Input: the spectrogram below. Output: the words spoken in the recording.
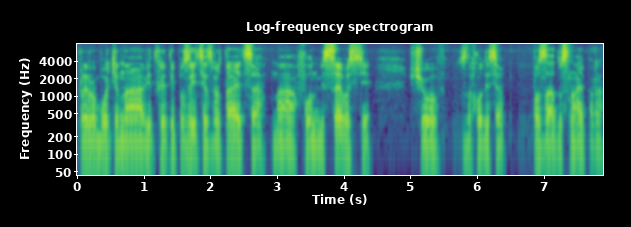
при роботі на відкритій позиції звертається на фон місцевості, що знаходиться позаду снайпера,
